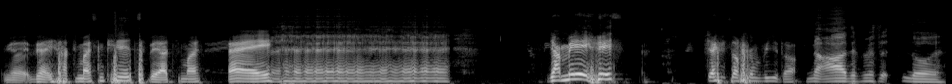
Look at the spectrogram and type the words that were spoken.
Wer, wer hat die meisten Kills? Wer hat die meisten... Ey! Ja, Mist! Jack ist doch schon wieder. Na, der böse. Lol.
